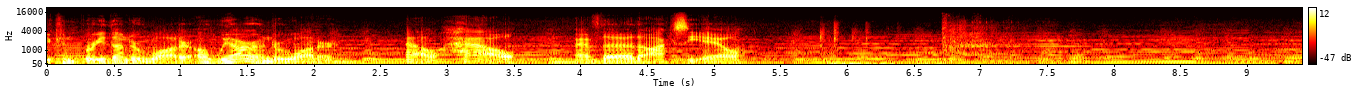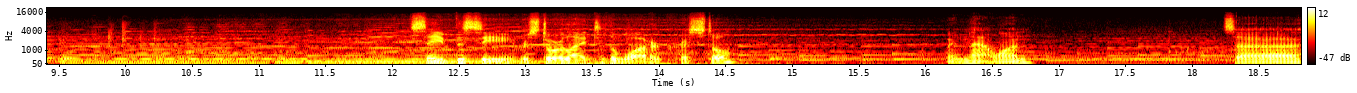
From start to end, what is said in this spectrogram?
You can breathe underwater. Oh, we are underwater. How? How? I have the, the Oxyale. Save the sea. Restore light to the water crystal. Went in that one. It's, uh...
